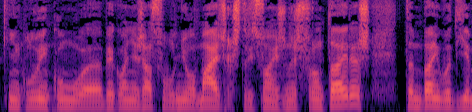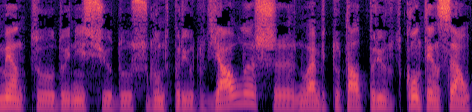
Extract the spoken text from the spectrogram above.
que incluem, como a Begonha já sublinhou, mais restrições nas fronteiras, também o adiamento do início do segundo período de aulas, eh, no âmbito do tal período de contenção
